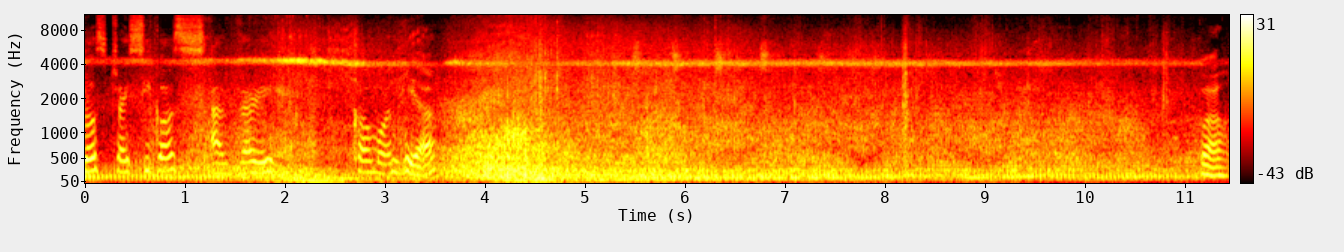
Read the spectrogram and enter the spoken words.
Those tricycles are very common here. Wow.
